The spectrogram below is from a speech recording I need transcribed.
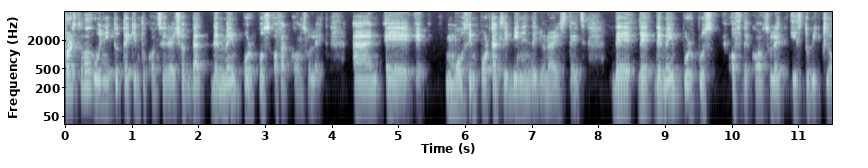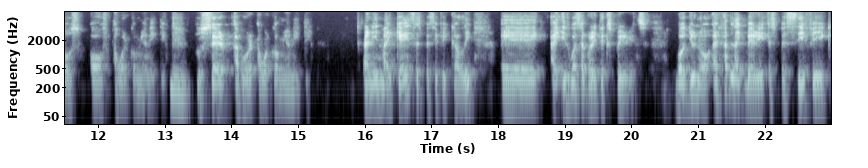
First of all, we need to take into consideration that the main purpose of a consulate, and uh, most importantly, being in the United States, the, the, the main purpose of the consulate is to be close of our community, mm. to serve our, our community. And in my case specifically, uh, I, it was a great experience. But you know, I had like very specific,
